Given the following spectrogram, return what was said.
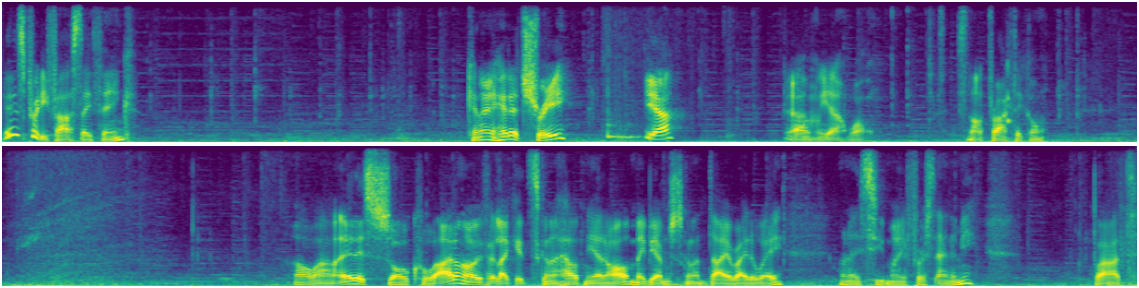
It is pretty fast, I think. Can I hit a tree? Yeah. Um, yeah, well, it's not practical. Oh wow, it is so cool. I don't know if it, like it's gonna help me at all. Maybe I'm just gonna die right away when I see my first enemy. But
